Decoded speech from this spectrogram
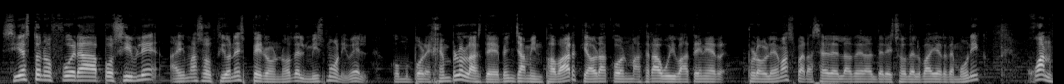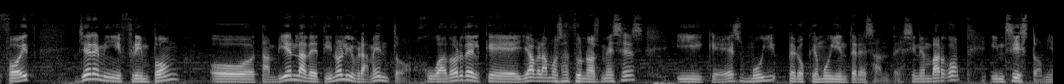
Si esto no fuera posible, hay más opciones, pero no del mismo nivel, como por ejemplo las de Benjamin Pavard, que ahora con Mazraoui va a tener problemas para ser el lateral derecho del Bayern de Múnich, Juan Foyt, Jeremy Frimpong o también la de Tino Libramento, jugador del que ya hablamos hace unos meses y que es muy, pero que muy interesante. Sin embargo, insisto, mi,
